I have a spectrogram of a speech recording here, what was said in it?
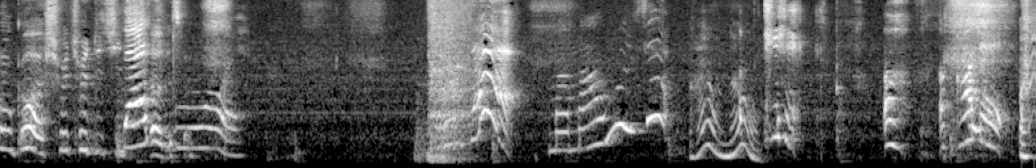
Oh gosh, which one did she? That's oh, this one. What's that? Mama, what's that? I don't know. Can't. Uh, I got it.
